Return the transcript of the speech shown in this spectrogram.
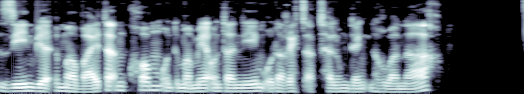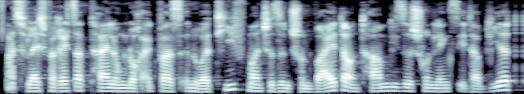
sehen wir immer weiter im Kommen und immer mehr Unternehmen oder Rechtsabteilungen denken darüber nach. Ist vielleicht für Rechtsabteilungen noch etwas innovativ. Manche sind schon weiter und haben diese schon längst etabliert,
